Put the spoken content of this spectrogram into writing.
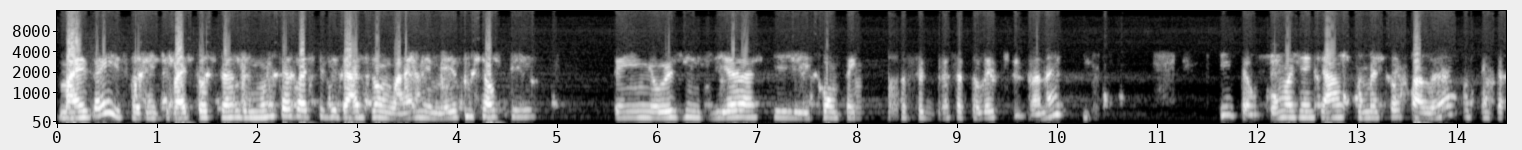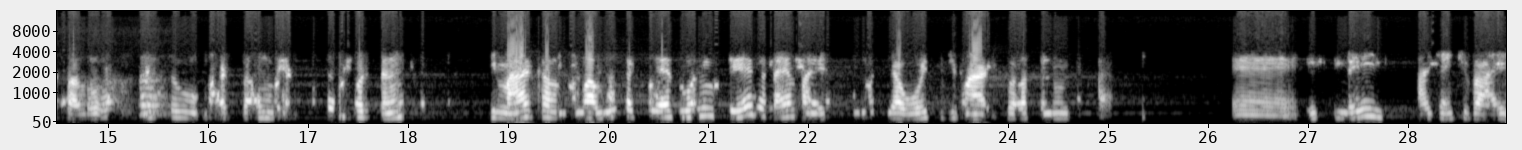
Mas é isso, a gente vai tocando muitas atividades online mesmo, que é o que tem hoje em dia que compensa a segurança coletiva, né? Então, como a gente já começou falando, você já falou, isso é um momento importante que marca uma luta que é do ano inteiro, né? Mas no dia 8 de março ela tem um é, esse mês a gente vai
